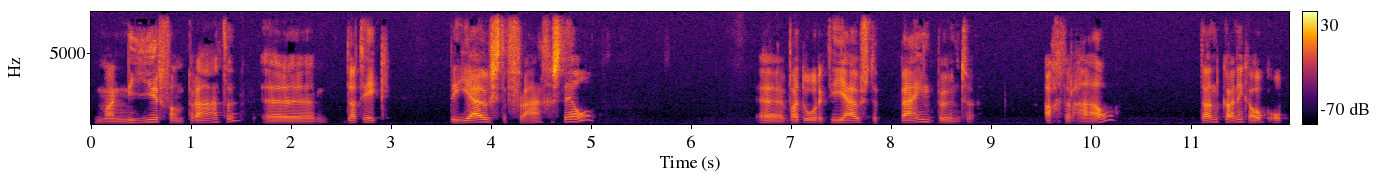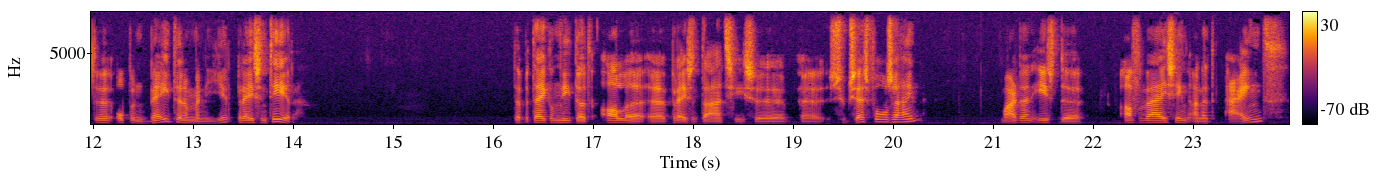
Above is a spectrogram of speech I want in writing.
manier van praten, dat ik de juiste vragen stel, waardoor ik de juiste pijnpunten achterhaal, dan kan ik ook op, de, op een betere manier presenteren. Dat betekent niet dat alle uh, presentaties uh, succesvol zijn, maar dan is de afwijzing aan het eind,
